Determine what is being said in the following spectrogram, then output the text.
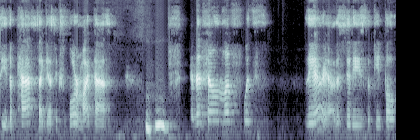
see the past, I guess, explore my past, mm-hmm. and then fell in love with the area, the cities, the people.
